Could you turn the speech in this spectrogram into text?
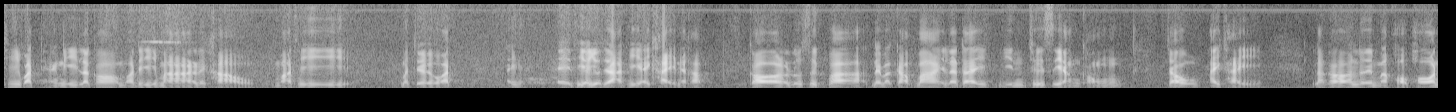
ที่วัดแห่งนี้แล้วก็มาดีมาได้ข่าวมาที่มาเจอวัดไอ้ไอที่อโยธยาที่ไอ้ไข่นะครับ ก็รู้สึกว่าได้มากราบไหว้และได้ยินชื่อเสียงของเจ้าไอ้ไข่ แล้วก็เลยมาขอพร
